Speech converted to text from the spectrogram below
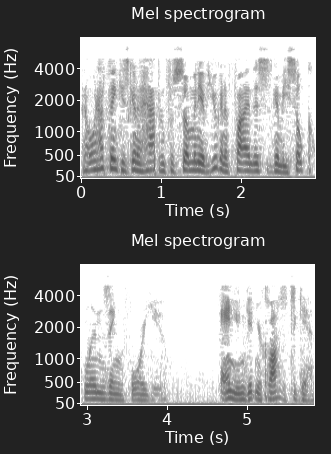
And what I think is going to happen for so many of you, you're going to find this is going to be so cleansing for you. And you can get in your closets again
